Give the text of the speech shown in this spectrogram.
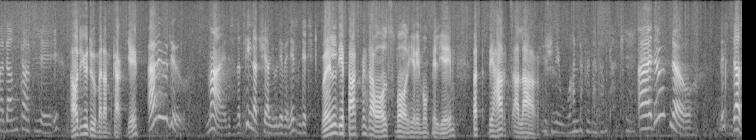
This is Madame Cartier. How do you do, Madame Cartier? How do you do? My, this is a peanut shell you live in, isn't it? Well, the apartments are all small here in Montpellier, but the hearts are large. Isn't it wonderful, Madame Cartier? I don't know. This does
